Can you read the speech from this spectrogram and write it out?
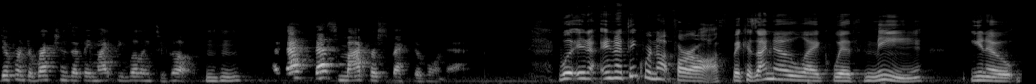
different directions that they might be willing to go. Mm-hmm. That that's my perspective on that. Well, and, and I think we're not far off because I know, like with me, you know,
